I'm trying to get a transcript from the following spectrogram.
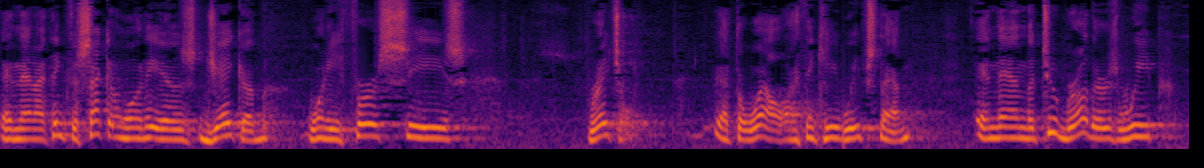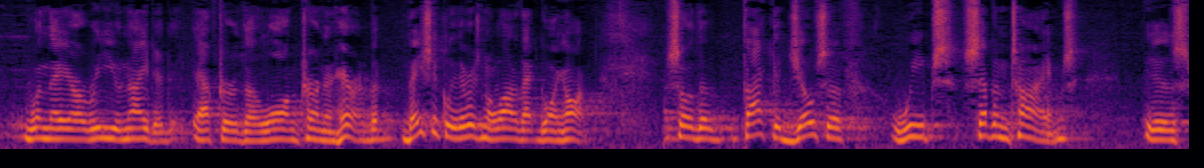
And then I think the second one is Jacob when he first sees Rachel at the well. I think he weeps then. And then the two brothers weep when they are reunited after the long turn in Haran. But basically, there isn't a lot of that going on. So the fact that Joseph weeps seven times is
